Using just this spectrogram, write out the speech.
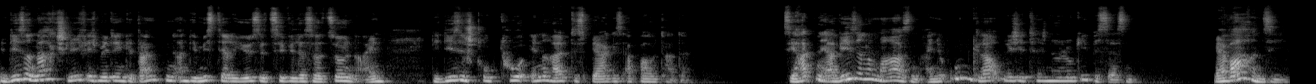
In dieser Nacht schlief ich mit den Gedanken an die mysteriöse Zivilisation ein, die diese Struktur innerhalb des Berges erbaut hatte. Sie hatten erwiesenermaßen eine unglaubliche Technologie besessen. Wer waren sie?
